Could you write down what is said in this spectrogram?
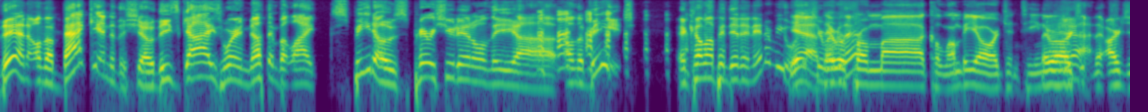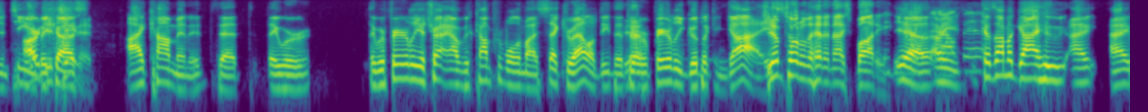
then on the back end of the show, these guys wearing nothing but like speedos parachute in on the uh, on the beach and come up and did an interview with yeah, us. You they remember were that? from uh, Colombia, Argentina. They were Yeah. Arge- the Argentina, because Argentina. I commented that they were they were fairly attractive. I was comfortable in my sexuality that Yeah. they were fairly good looking guys. Jim told them they had a nice body. Did you yeah, like their I mean, outfit? because I'm a guy who I I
